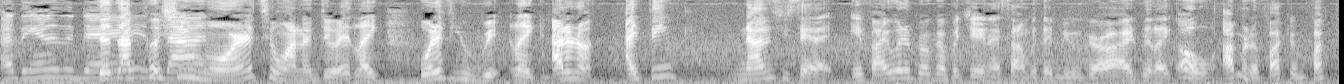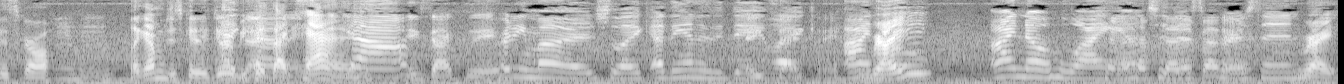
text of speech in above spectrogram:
At the end of the day, Does that push you more to want to do it? Like, what if you re- like? I don't know. I think now that you say that, if I would have broke up with Jay and I saw him with a new girl, I'd be like, oh, I'm gonna fucking fuck this girl. Mm-hmm. Like, I'm just gonna do it Like because I that. can. Yeah, Exactly. pretty much. Like at the end of the day, Exactly. like I know, Right? I know who I Couldn't am have to this better. person, Right.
